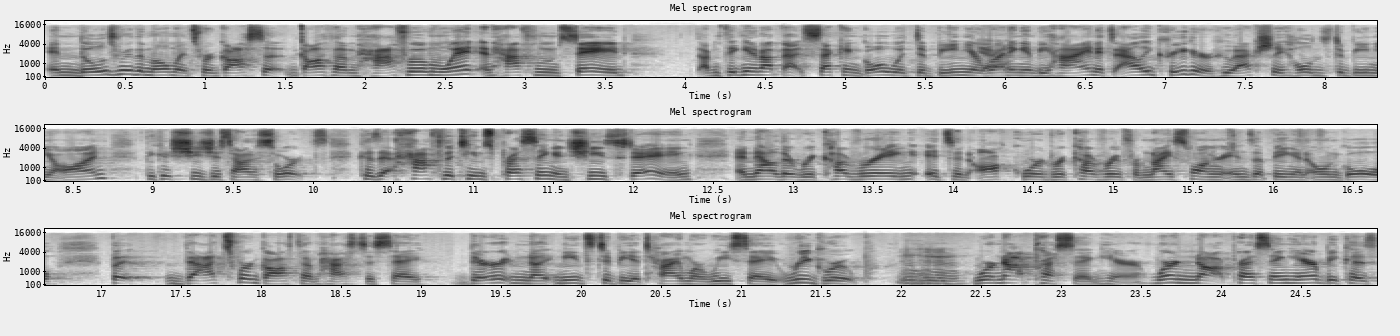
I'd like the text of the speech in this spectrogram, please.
And those were the moments where Gotham, half of them went and half of them stayed. I'm thinking about that second goal with Debinha Yeah. running in behind. It's Ali Krieger who actually holds Debinha on because she's just out of sorts. Because half the team's pressing and she's staying, and now they're recovering. It's an awkward recovery from Nighswonger, ends up being an own goal. But that's where Gotham has to say there needs to be a time where we say regroup. Mm-hmm. We're not pressing here. We're not pressing here because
